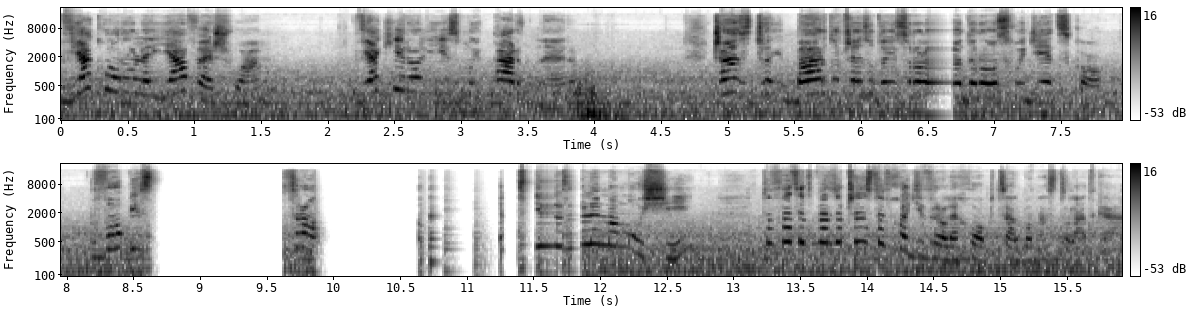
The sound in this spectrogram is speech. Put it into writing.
W jaką rolę ja weszłam? W jakiej roli jest mój partner? Często, bardzo często to jest rola dorosłe dziecko. W obie strony. Jeśli w rolę mamusi, to facet bardzo często wchodzi w rolę chłopca albo nastolatka.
